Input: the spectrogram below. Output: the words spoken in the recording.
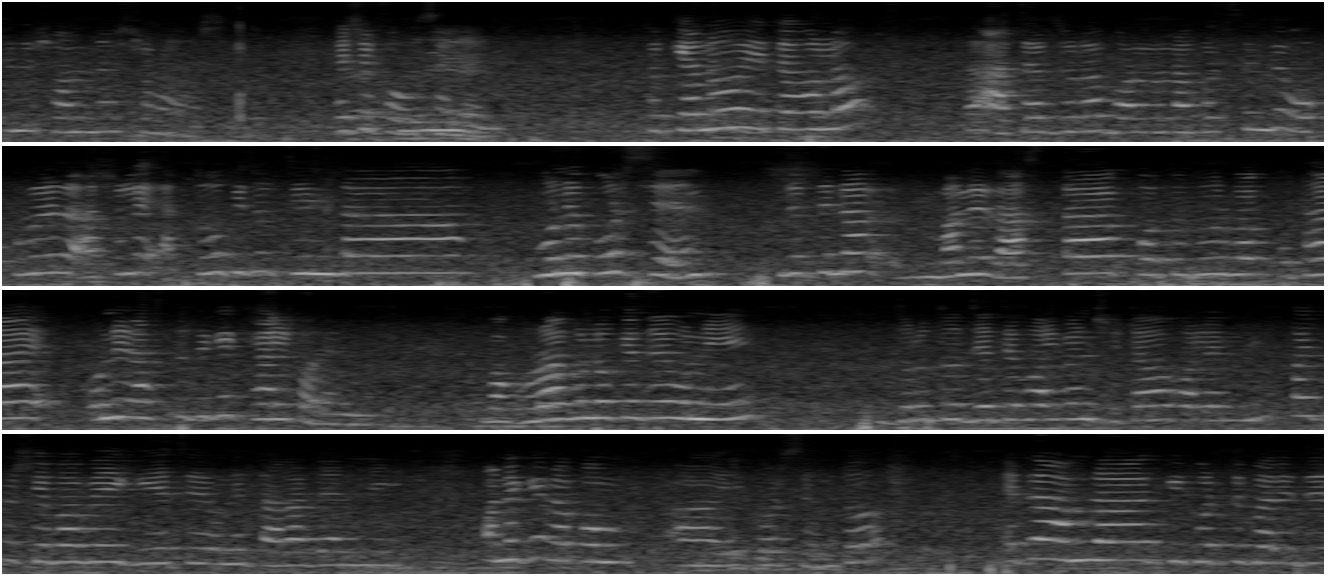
কিন্তু সন্ধ্যার সময় আসলেন এসে পৌঁছালেন। তো কেন এটা হলো? তা আচার্যরা বর্ণনা করছেন যে অক্রুরের আসলে এত কিছু চিন্তা মনে করছেন যে তিনি মানে রাস্তা কত দূর বা কোথায় উনি রাস্তা থেকে খেয়াল করেননি বা ঘোড়াগুলোকে যে উনি দ্রুত যেতে বলবেন সেটাও বলেননি। হয়তো সেভাবেই গিয়েছে, উনি তারা দেননি। অনেক এরকম ই করছেন। তো এটা আমরা কি করতে পারি যে,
